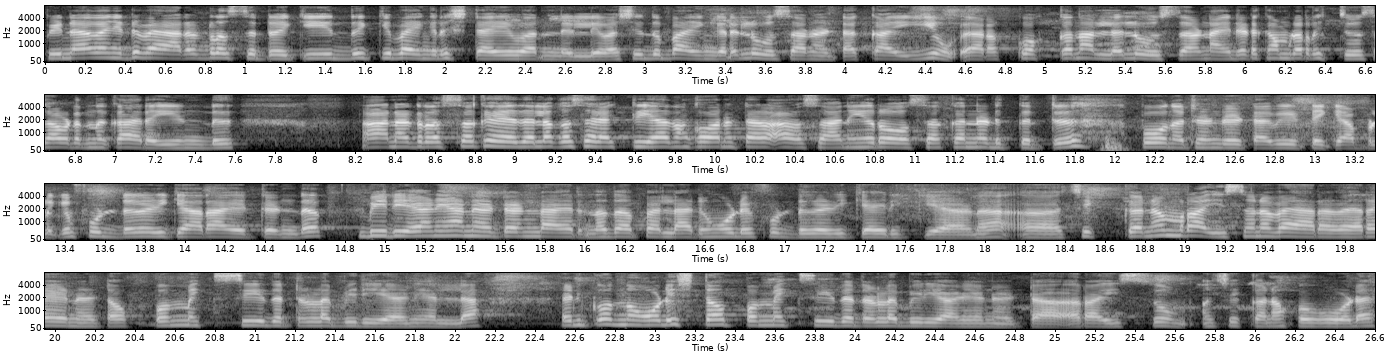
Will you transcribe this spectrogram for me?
പിന്നെ കഴിഞ്ഞിട്ട് വേറെ ഡ്രസ്സ് ഇട്ട് നോക്കി. ഇതിക്ക് ഭയങ്കര ഇഷ്ടമായി പറഞ്ഞില്ലേ? പക്ഷേ ഇത് ഭയങ്കര ലൂസാണ് കേട്ടോ. കൈയും ഇറക്കും ഒക്കെ നല്ല ലൂസാണ് അതിന്റെ ഇടയ്ക്ക് നമ്മുടെ റിച്ചൂസ് അവിടെ നിന്ന് കരയുണ്ട് അങ്ങനെ ഡ്രസ്സൊക്കെ ഏതെല്ലാം ഒക്കെ സെലക്ട് ചെയ്യാന്നൊക്കെ പറഞ്ഞിട്ട് അവസാനം ഈ റോസൊക്കെ തന്നെ എടുത്തിട്ട് പോന്നിട്ടുണ്ട് കേട്ടോ വീട്ടിലേക്ക്. അപ്പോഴേക്ക് ഫുഡ് കഴിക്കാറായിട്ടുണ്ട്. ബിരിയാണിയാണ് കേട്ടോ ഉണ്ടായിരുന്നത്. അപ്പോൾ എല്ലാവരും കൂടി ഫുഡ് കഴിക്കാതിരിക്കുകയാണ് ചിക്കനും റൈസിനും വേറെ വേറെയാണ് കേട്ടോ. ഒപ്പം മിക്സ് ചെയ്തിട്ടുള്ള ബിരിയാണി അല്ല എനിക്കൊന്നുകൂടി ഇഷ്ടം ഒപ്പം മിക്സ് ചെയ്തിട്ടുള്ള ബിരിയാണിയാണ് കേട്ടോ. റൈസും ചിക്കനൊക്കെ കൂടെ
